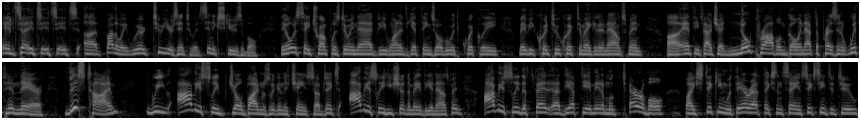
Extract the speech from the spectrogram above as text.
It's uh, it's it's it's. Uh, by the way, we're two years into it. It's inexcusable. They always say Trump was doing that. He wanted to get things over with quickly. Maybe quit too quick to make an announcement. Uh, Anthony Fauci had no problem going at the president with him there. This time. We obviously Joe Biden was looking to change subjects. Obviously, he shouldn't have made the announcement. Obviously, the Fed, uh, the FDA made him look terrible by sticking with their ethics and saying 16 to two.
